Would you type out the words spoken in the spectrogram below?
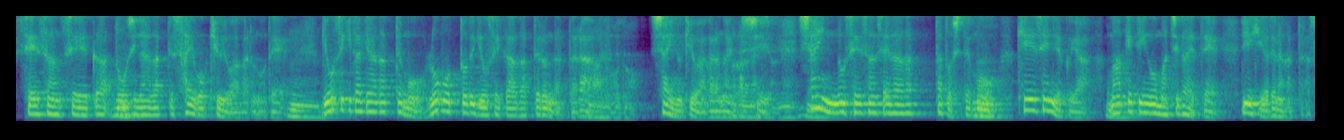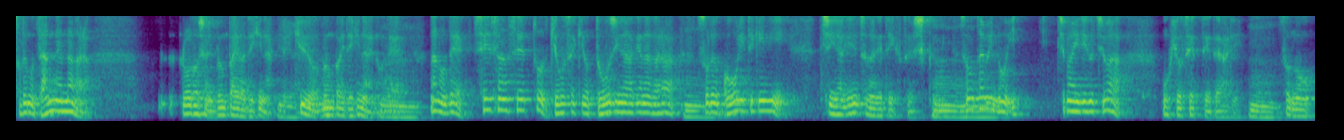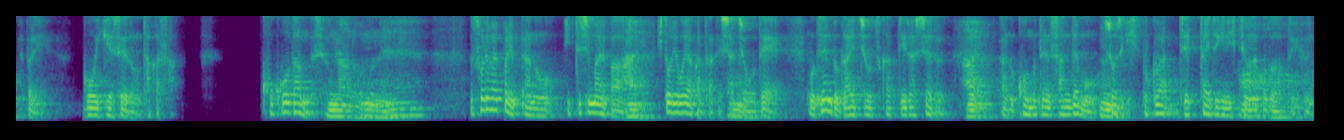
生産性が同時に上がって最後給与上がるので、うん、業績だけ上がっても、ロボットで業績が上がってるんだったら、なるほど。社員の給与上がらないですし、ね。うん、社員の生産性が上がったとしても、経営戦略やマーケティングを間違えて利益が出なかったら、それも残念ながら、労働者に分配ができない。給与が分配できないので、なので、生産性と業績を同時に上げながら、それを合理的に賃上げにつなげていくという仕組み。そのための一番入り口は目標設定であり、その、やっぱり合意形成度の高さ。ここなんですよね。なるほどね。それはやっぱり、あの、言ってしまえば、一人親方で社長で、もう全部外注を使っていらっしゃる、はい、あの、工務店さんでも、正直僕は絶対的に必要なことだというふうに。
